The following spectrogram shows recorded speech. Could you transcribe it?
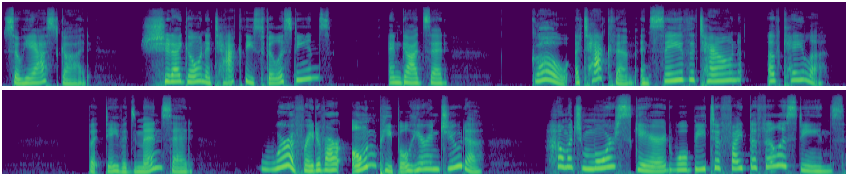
So he asked God, Should I go and attack these Philistines? And God said, Go, attack them, and save the town of Keilah. But David's men said, We're afraid of our own people here in Judah. How much more scared we'll be to fight the Philistines?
